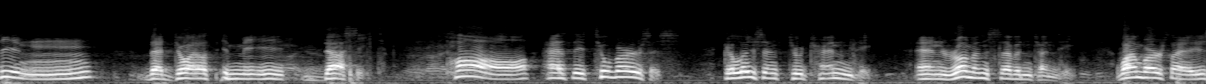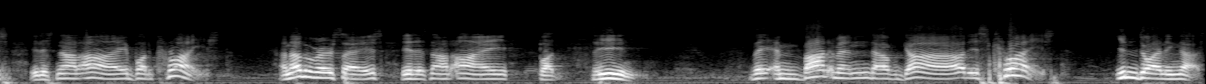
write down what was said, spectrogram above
sin that dwells in me does it. Paul has these two verses, Galatians 2:20 and Romans 7:20. One verse says, It is not I, but Christ. Another verse says, It is not I, but sin. The embodiment of God is Christ indwelling us.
